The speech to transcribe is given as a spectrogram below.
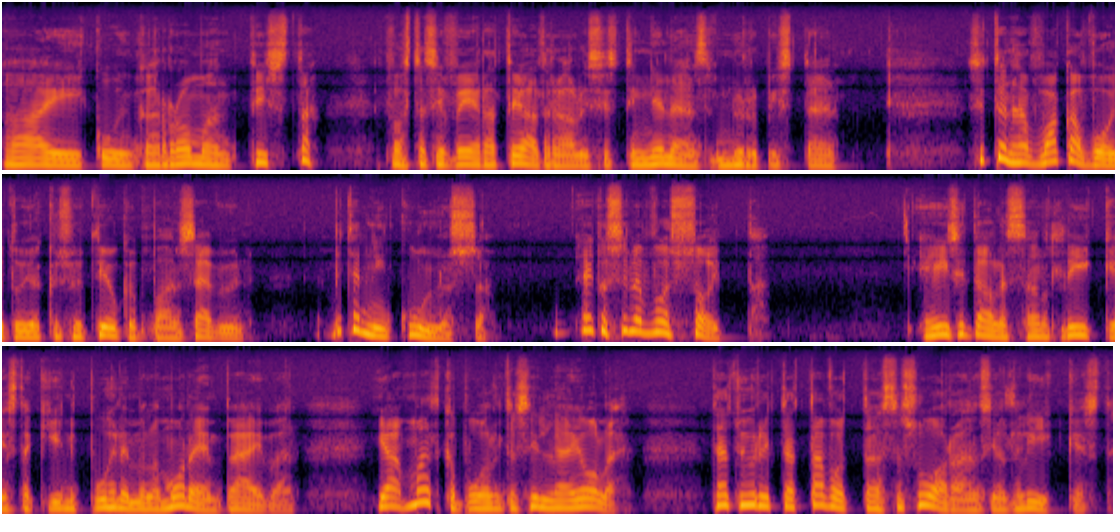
Ai, kuinka romanttista, vastasi Veera teatraalisesti nenänsä nyrpistäen. Sitten hän vakavoitui ja kysyi tiukempaan sävyyn. Miten niin kunnossa? Eikö sille voi soittaa? Ei sitä ole saanut liikkeestä kiinni puhelimella moneen päivään. Ja matkapuhelinta sillä ei ole. Täytyy yrittää tavoittaa se suoraan sieltä liikkeestä.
